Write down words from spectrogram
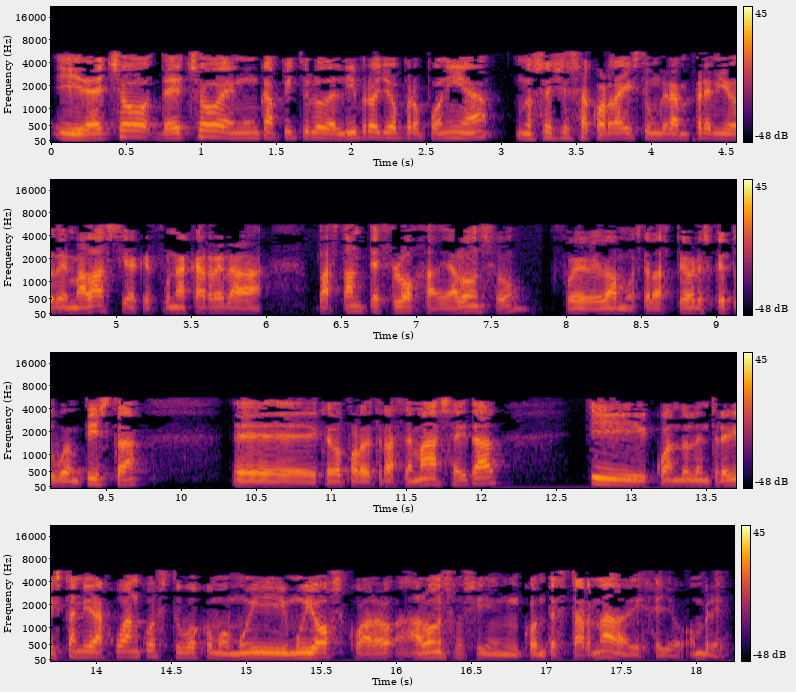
y de hecho, de hecho en un capítulo del libro yo proponía, no sé si os acordáis de un Gran Premio de Malasia que fue una carrera bastante floja de Alonso, fue vamos de las peores que tuvo en pista, eh, quedó por detrás de Massa y tal. Y cuando le entrevistan ir a Juanco estuvo como muy, muy osco Alo- Alonso sin contestar nada. Dije yo, hombre,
